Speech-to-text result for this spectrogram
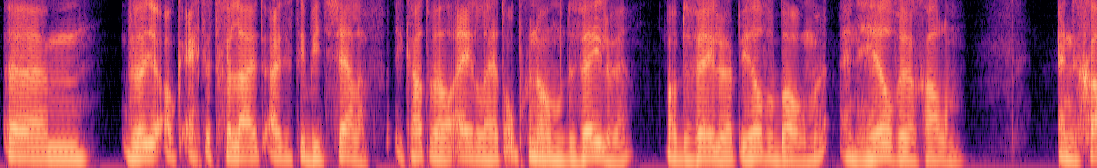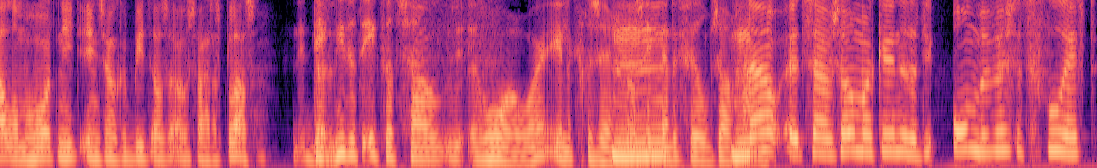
Um, wil je ook echt het geluid uit het gebied zelf. Ik had wel edelheid opgenomen op de Veluwe. Maar op de Veluwe heb je heel veel bomen en heel veel galm. En galm hoort niet in zo'n gebied als Oostvaardersplassen. Ik denk niet dat ik dat zou horen, hoor, eerlijk gezegd, als ik naar de film zou gaan. Nou, het zou zomaar kunnen dat hij onbewust het gevoel heeft...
